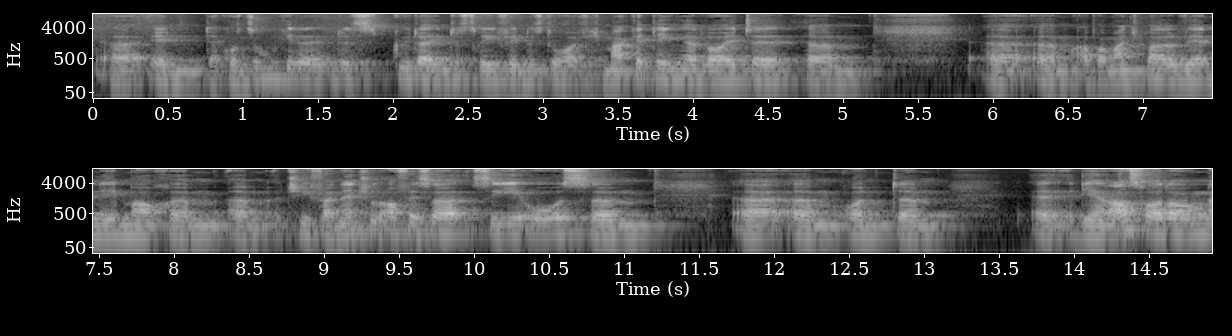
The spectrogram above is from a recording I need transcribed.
Äh, in der Konsumgüterindustrie findest du häufig Marketingleute. Äh, ähm, aber manchmal werden eben auch ähm, ähm, Chief Financial Officer CEOs äh, und die Herausforderung,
